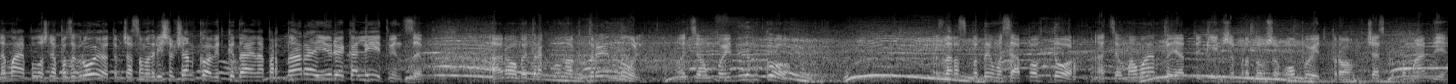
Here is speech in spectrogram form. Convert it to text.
немає положення поза грою. Тим часом Андрій Шевченко відкидає на партнера Юрій Калітвінцев. Робить рахунок 3-0 у цьому поєдинку. Зараз подивимося повтор цього моменту. Я тоді вже продовжу оповідь про чеську команді,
